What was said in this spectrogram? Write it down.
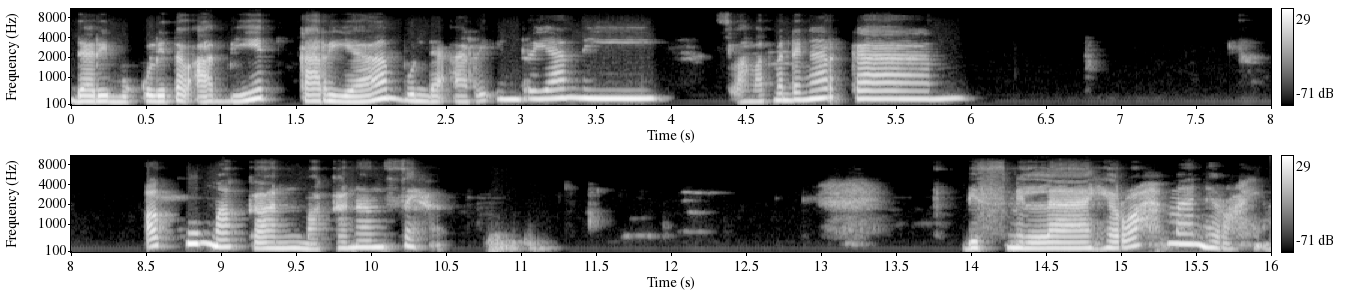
Dari buku Little Abid, karya Bunda Ari Indriani. Selamat mendengarkan. Aku makan makanan sehat. Bismillahirrahmanirrahim.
